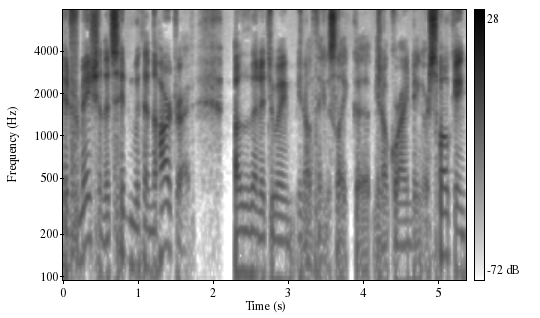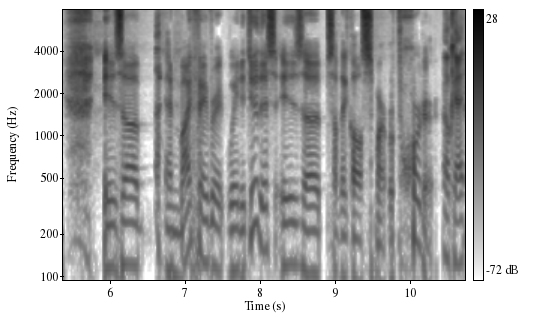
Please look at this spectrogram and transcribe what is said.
information that's hidden within the hard drive, other than it doing you know things like uh, you know grinding or smoking. Is uh, and my favorite way to do this is uh, something called Smart Reporter Okay.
